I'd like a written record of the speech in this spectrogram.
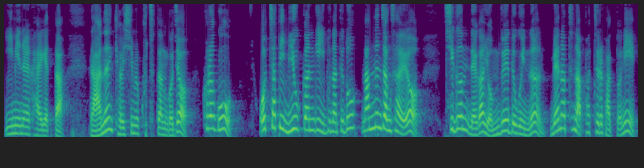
이민을 가야겠다. 라는 결심을 굳혔다는 거죠. 그러고 어차피 미국 가는 게 이분한테도 남는 장사예요. 지금 내가 염두에 두고 있는 맨하튼 아파트를 봤더니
